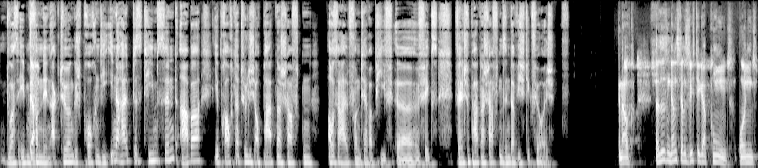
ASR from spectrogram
du hast eben ja. von den Akteuren gesprochen, die innerhalb des Teams sind, aber ihr braucht natürlich auch Partnerschaften außerhalb von Therapiefix. Äh, Welche Partnerschaften sind da wichtig für euch? Genau, das ist ein ganz, ganz wichtiger Punkt. Und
